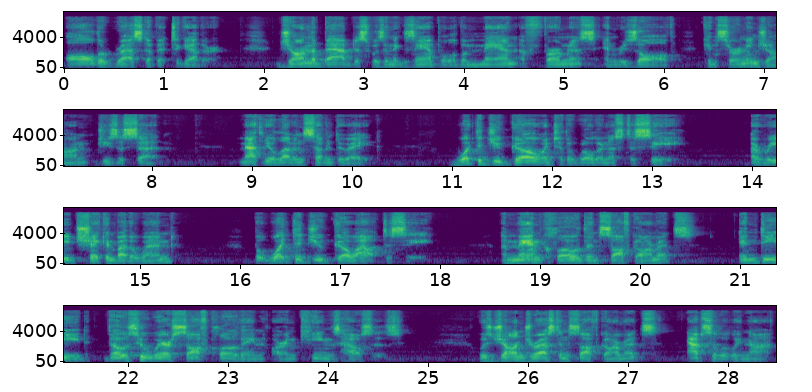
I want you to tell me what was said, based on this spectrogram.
all the rest of it together John the Baptist was an example of a man of firmness and resolve. Concerning John, Jesus said, Matthew 11, 7 through 8, What did you go into the wilderness to see? A reed shaken by the wind? But what did you go out to see? A man clothed in soft garments? Indeed, those who wear soft clothing are in kings' houses. Was John dressed in soft garments? Absolutely not.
